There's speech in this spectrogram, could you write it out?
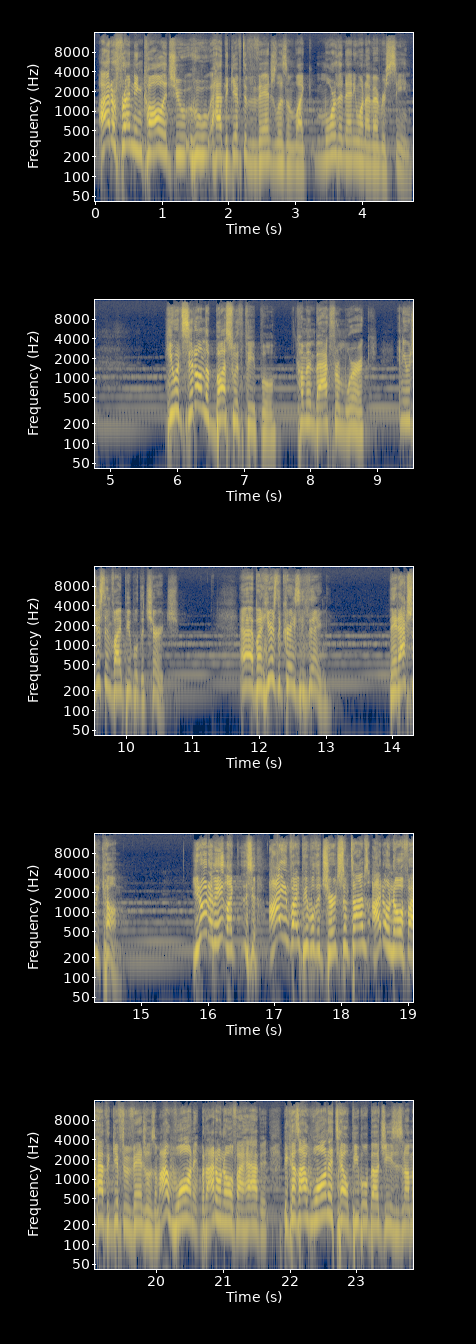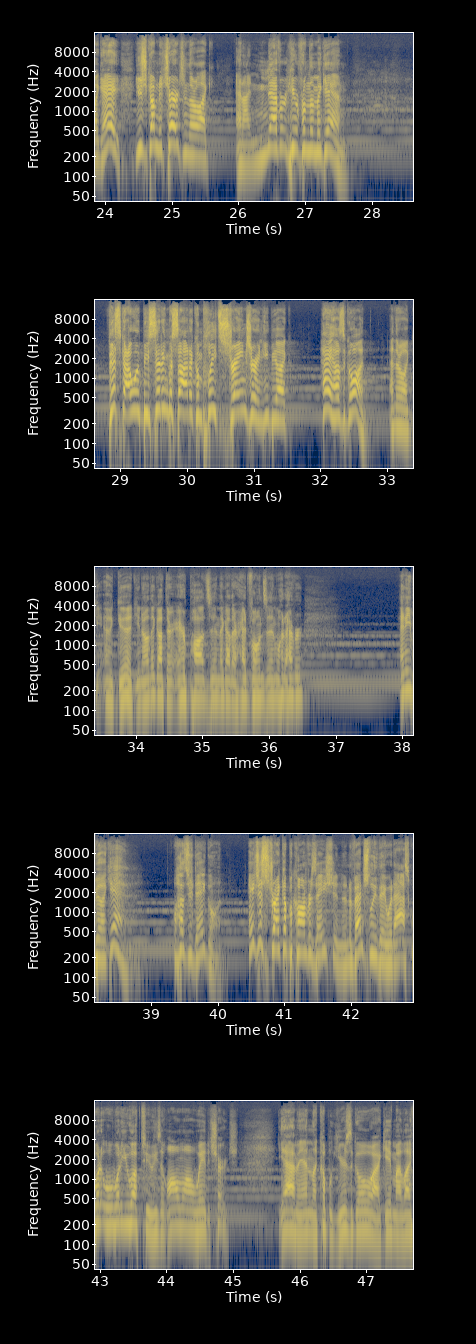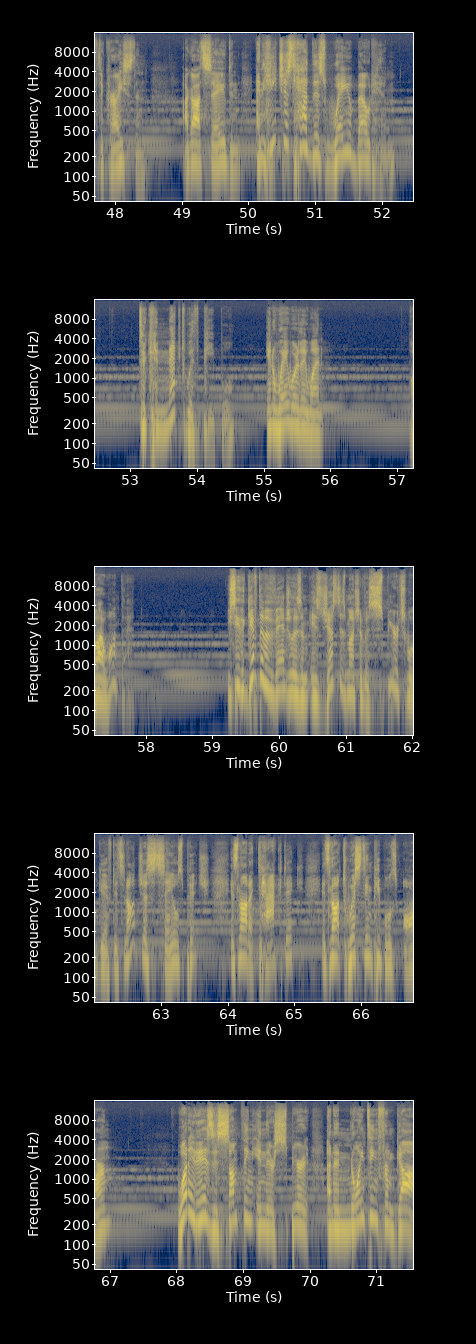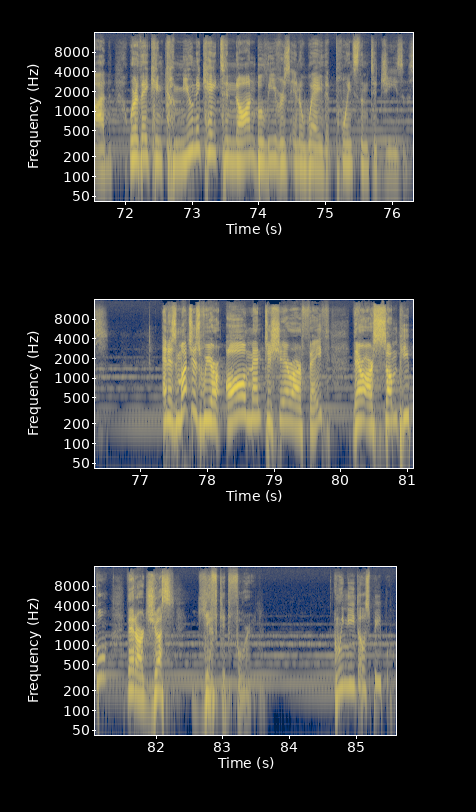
I had a friend in college who, who had the gift of evangelism, like more than anyone I've ever seen. He would sit on the bus with people coming back from work, and he would just invite people to church. Uh, but here's the crazy thing they'd actually come. You know what I mean? Like, I invite people to church sometimes. I don't know if I have the gift of evangelism. I want it, but I don't know if I have it because I want to tell people about Jesus. And I'm like, hey, you should come to church. And they're like, and I never hear from them again. This guy would be sitting beside a complete stranger and he'd be like, hey, how's it going? And they're like, uh, good. You know, they got their AirPods in, they got their headphones in, whatever. And he'd be like, yeah, well, how's your day going? He'd just strike up a conversation. And eventually they would ask, what, what are you up to? He's like, oh, I'm on my way to church yeah, man, a couple years ago, I gave my life to Christ and I got saved. And, and he just had this way about him to connect with people in a way where they went, well, I want that. You see, the gift of evangelism is just as much of a spiritual gift. It's not just sales pitch, it's not a tactic, it's not twisting people's arm. What it is, is something in their spirit, an anointing from God where they can communicate to non believers in a way that points them to Jesus. And as much as we are all meant to share our faith, there are some people that are just gifted for it. And we need those people.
